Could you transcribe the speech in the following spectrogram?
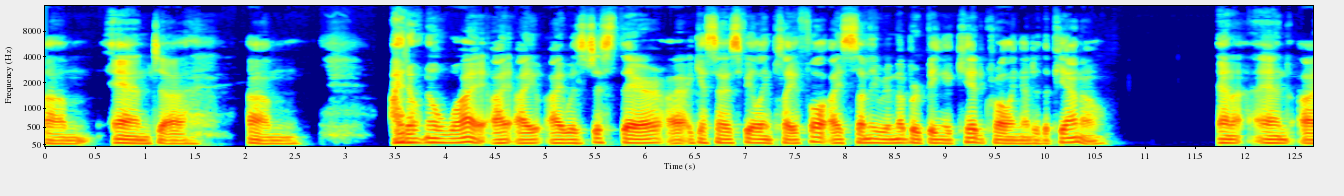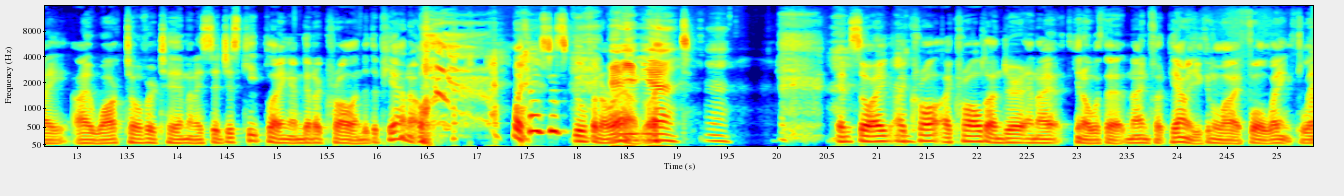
Um, and uh, um, I don't know why. I, I, I was just there. I, I guess I was feeling playful. I suddenly remembered being a kid crawling under the piano and and I I walked over to him and I said, "Just keep playing. I'm gonna crawl under the piano." like I was just goofing around. You- yeah. right? yeah. And so I I crawl I crawled under and I you know with a nine foot piano you can lie full length Right.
